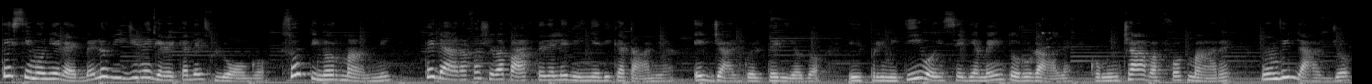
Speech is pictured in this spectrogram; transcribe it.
testimonierebbe l'origine greca del luogo. Sotto i Normanni Pedara faceva parte delle vigne di Catania e già in quel periodo il primitivo insediamento rurale cominciava a formare un villaggio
